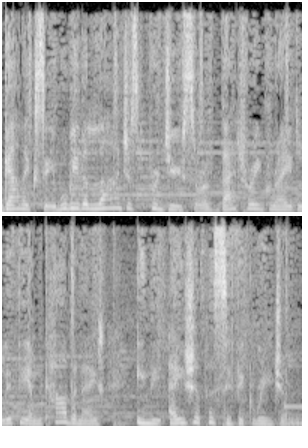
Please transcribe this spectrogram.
Galaxy will be the largest producer of battery-grade lithium carbonate in the Asia-Pacific region.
